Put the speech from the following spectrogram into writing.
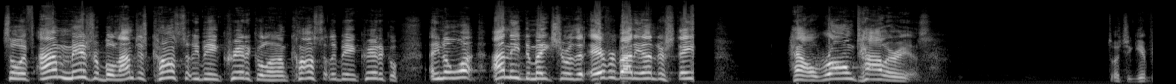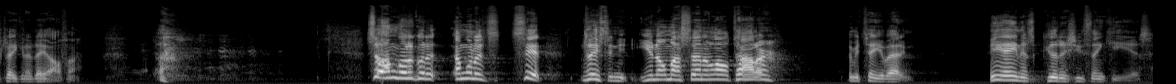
So if I'm miserable and I'm just constantly being critical and I'm constantly being critical, you know what? I need to make sure that everybody understands how wrong Tyler is. That's what you get for taking a day off, huh? So I'm going to go to, I'm going to sit. Listen, you know my son-in-law Tyler? Let me tell you about him. He ain't as good as you think he is.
